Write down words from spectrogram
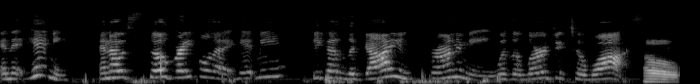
and it hit me. And I was so grateful that it hit me because the guy in front of me was allergic to wasps. Oh.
